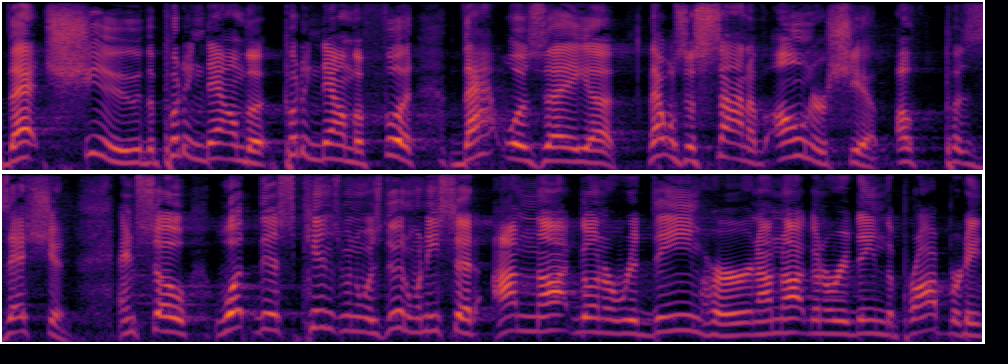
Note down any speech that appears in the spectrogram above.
That shoe, the putting down the putting down the foot, that was a uh, that was a sign of ownership, of possession. And so, what this kinsman was doing when he said, "I'm not going to redeem her and I'm not going to redeem the property,"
